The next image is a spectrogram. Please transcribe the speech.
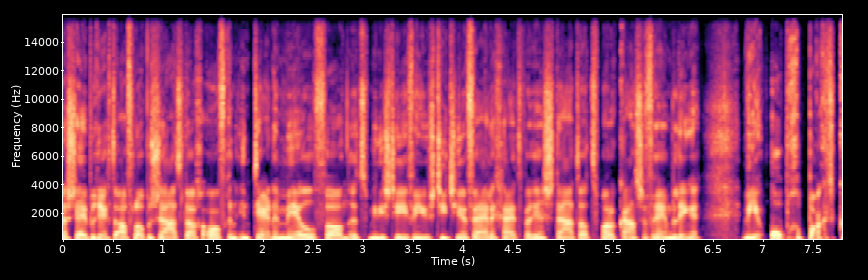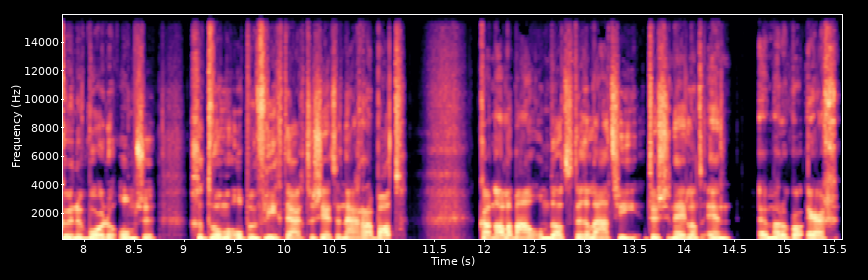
NRC berichtte afgelopen zaterdag over een interne mail van het ministerie van Justitie en Veiligheid. waarin staat dat Marokkaanse vreemdelingen weer opgepakt kunnen worden. om ze gedwongen op een vliegtuig te zetten naar Rabat. Kan allemaal omdat de relatie tussen Nederland en eh, Marokko erg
